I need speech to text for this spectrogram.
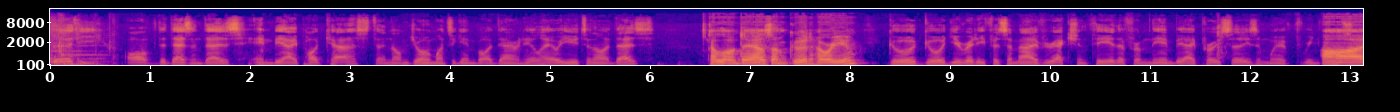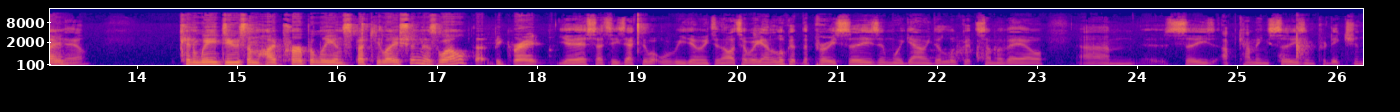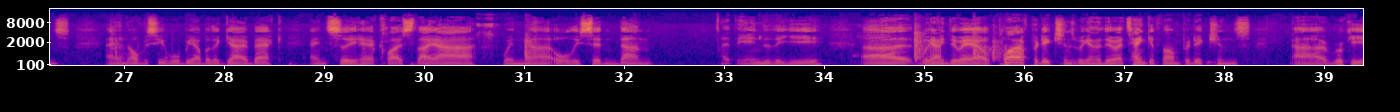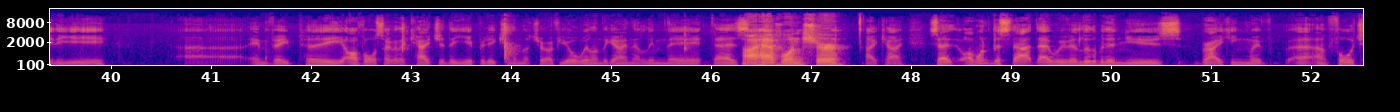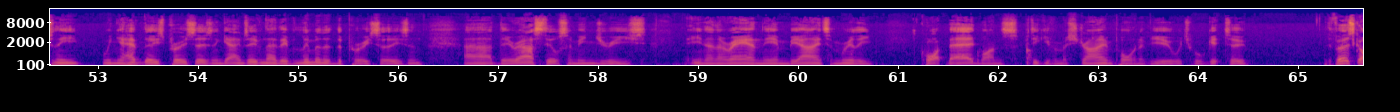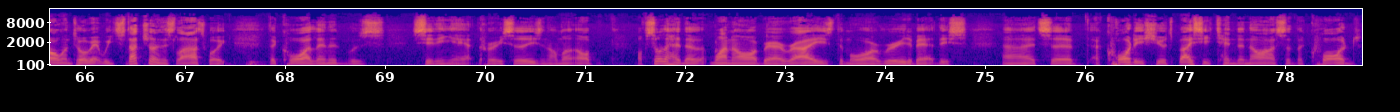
30 of the Daz and Dazz NBA podcast, and I'm joined once again by Darren Hill. How are you tonight, Daz? Hello, Daz. I'm good. How are you? Good, good. You ready for some overreaction theatre from the NBA preseason? We're in full I- now. Can we do some hyperbole and speculation as well? That'd be great. Yes, that's exactly what we'll be doing tonight. So we're going to look at the preseason. We're going to look at some of our um, season, upcoming season predictions, and obviously we'll be able to go back and see how close they are when uh, all is said and done at the end of the year. Uh, we're going to do our playoff predictions. We're going to do our tankathon predictions, uh, rookie of the year, uh, MVP. I've also got a coach of the year prediction. I'm not sure if you're willing to go in the limb there, Daz. I have one, sure. Okay, so I wanted to start though with a little bit of news breaking. We've uh, unfortunately, when you have these preseason games, even though they've limited the preseason, uh, there are still some injuries in and around the NBA, and some really quite bad ones, particularly from Australian point of view, which we'll get to. The first guy I want to talk about, we touched on this last week, that Kawhi Leonard was sitting out the pre-season. I'm, I've, sort of had the one eyebrow raised the more I read about this. Uh, it's a, a quad issue. It's basically tendonitis of the quad.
